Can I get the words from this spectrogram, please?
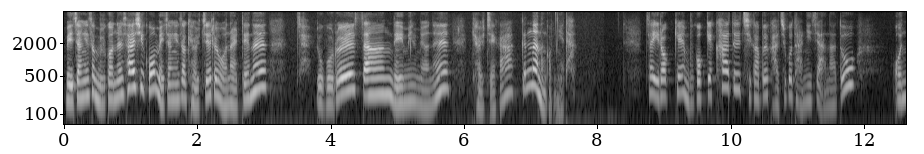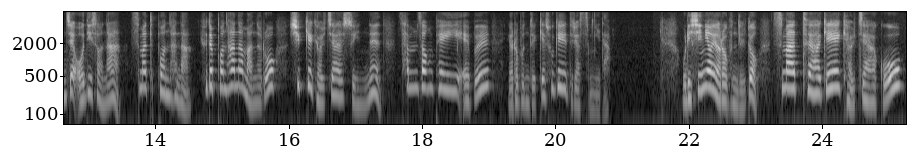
매장에서 물건을 사시고 매장에서 결제를 원할 때는 자, 요거를 싹 내밀면은 결제가 끝나는 겁니다. 자, 이렇게 무겁게 카드 지갑을 가지고 다니지 않아도 언제 어디서나 스마트폰 하나, 휴대폰 하나만으로 쉽게 결제할 수 있는 삼성페이 앱을 여러분들께 소개해 드렸습니다. 우리 시니어 여러분들도 스마트하게 결제하고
